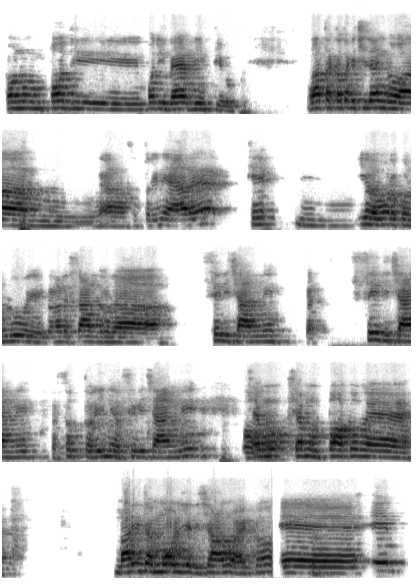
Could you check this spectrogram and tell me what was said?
con un po' di, un di verdi in più. Un'altra cosa che ci tengo a, a sottolineare è che mh, io lavoro con lui, con Alessandro, da 16 anni, 16 anni, sottolineo 16 anni, siamo, siamo un po' come marito e moglie, diciamo, ecco, e, e,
